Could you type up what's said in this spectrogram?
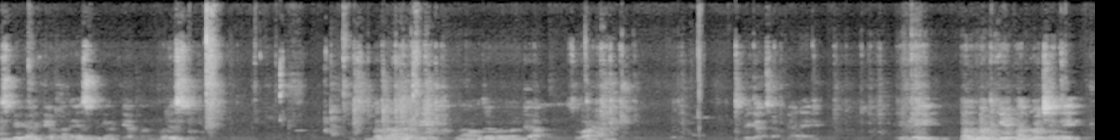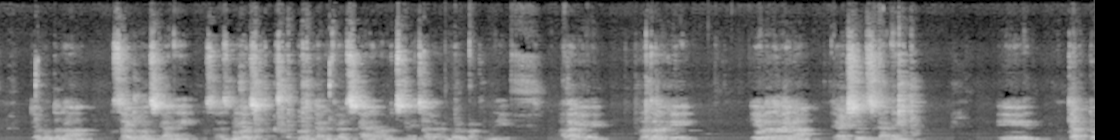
SP గారికి అట్లానే ఎస్పీ గారికి అట్లానే పోలీసు సిబ్బంది అందరికీ నా హృదయపూర్వక శుభాకాంక్షలు. చెప్పగానే ఇది పది మందికి పనికొచ్చేది. జరుగుతున్న సైక్లోన్స్ కానీ ఎస్పీ సైక్లోన్స్ కానీ ఫ్లడ్స్ కానీ వచ్చినాయి చాలా ఉపయోగపడుతుంది అలాగే ప్రజలకి ఏ విధమైన యాక్షన్స్ కానీ ఈ థెఫ్ట్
